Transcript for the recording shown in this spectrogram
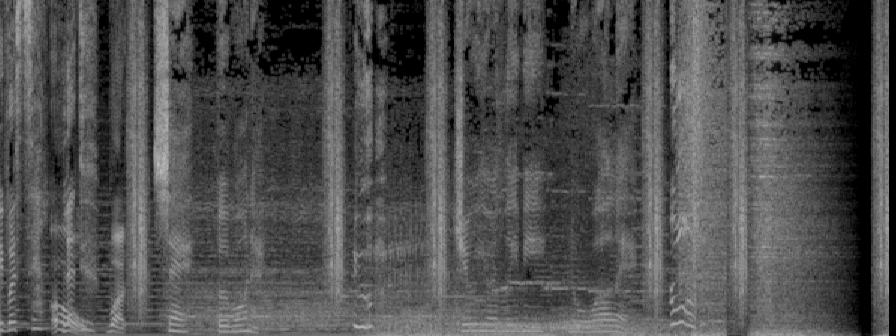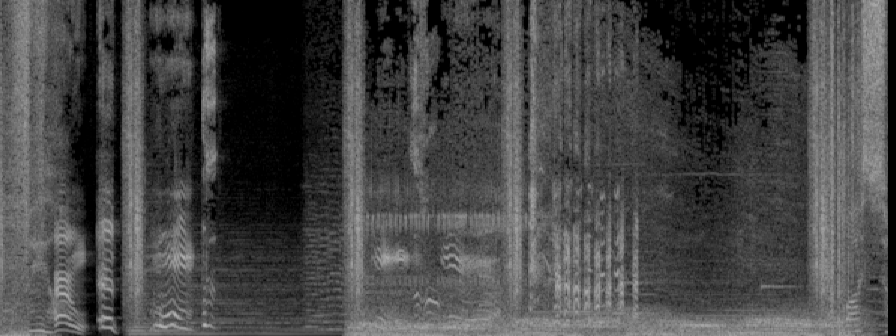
Riversel, Oh, la deux. but Se bubone. Junior Limi Nuwale. Fail. um, it. Bosson.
